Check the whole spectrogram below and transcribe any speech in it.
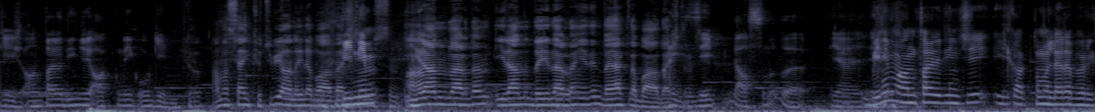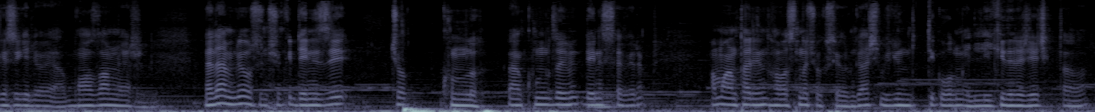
şey işte Antalya deyince aklıma ilk o geliyor. Ama sen kötü bir anıyla bağdaştırmışsın. Benim- İranlılardan, İranlı dayılardan yedin dayakla Hayır bağdaştırmışsın. zevkli de aslında da yani. Benim Antalya deyince ilk aklıma Lara bölgesi geliyor ya. Muazzam yer. Neden biliyor musun? Çünkü denizi çok kumlu. Ben kumlu de- deniz severim. Ama Antalya'nın havasını da çok seviyorum. Gerçi bir gün gittik oğlum 52 dereceye çıktı hava.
